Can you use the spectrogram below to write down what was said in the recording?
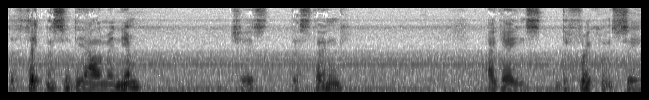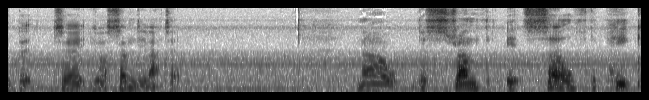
the thickness of the aluminium, which is this thing, against the frequency that uh, you're sending at it. Now, the strength itself, the peak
